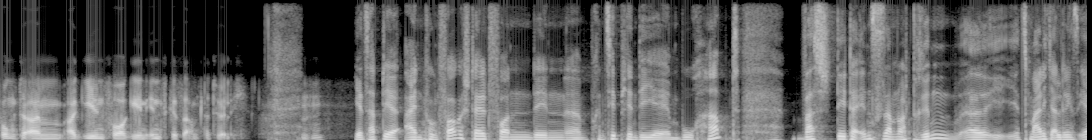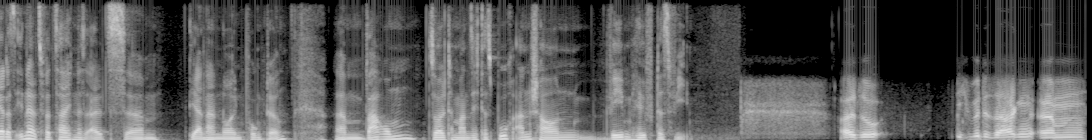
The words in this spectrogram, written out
Kritikpunkte am agilen Vorgehen insgesamt natürlich. Mhm. Jetzt habt ihr einen Punkt vorgestellt von den äh, Prinzipien, die ihr im Buch habt. Was steht da insgesamt noch drin? Äh, jetzt meine ich allerdings eher das Inhaltsverzeichnis als ähm, die anderen neun Punkte. Ähm, warum sollte man sich das Buch anschauen? Wem hilft das wie? Also ich würde sagen, ähm,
